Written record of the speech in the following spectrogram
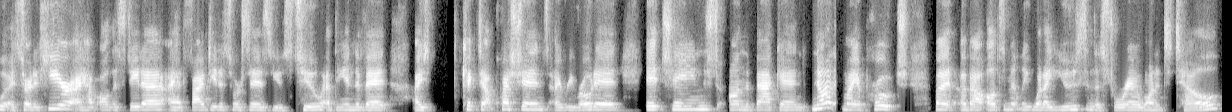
I started here. I have all this data. I had five data sources, used two at the end of it. I kicked out questions, I rewrote it. It changed on the back end, not my approach, but about ultimately what I used in the story I wanted to tell.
